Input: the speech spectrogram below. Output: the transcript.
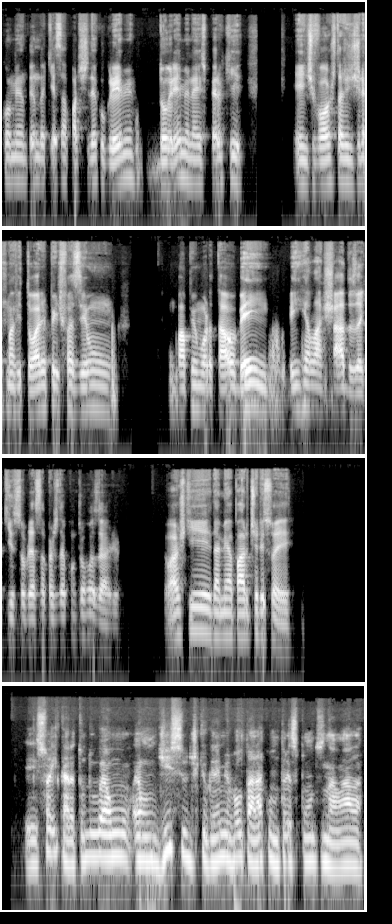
comentando aqui essa partida com o Grêmio, do Grêmio, né? Espero que a gente volte da Argentina com uma vitória para a gente fazer um, um papo imortal bem, bem relaxados aqui sobre essa partida contra o Rosário. Eu acho que da minha parte era isso aí. Isso aí, cara. Tudo é um, é um indício de que o Grêmio voltará com três pontos na mala.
